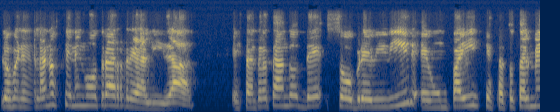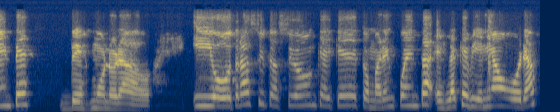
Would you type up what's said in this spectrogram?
Los venezolanos tienen otra realidad. Están tratando de sobrevivir en un país que está totalmente desmonorado. Y otra situación que hay que tomar en cuenta es la que viene ahora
